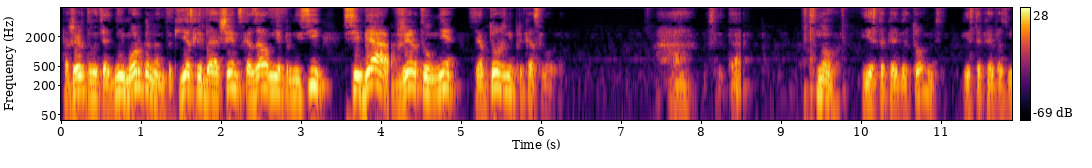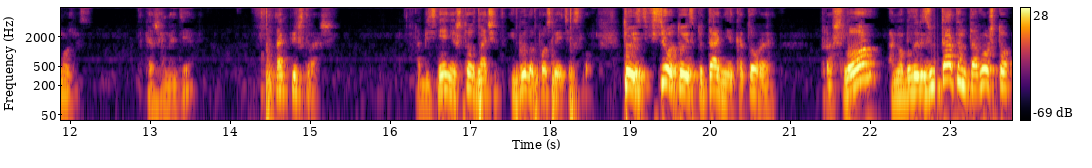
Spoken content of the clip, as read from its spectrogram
пожертвовать одним органом, так если бы Ашем сказал мне, принеси себя в жертву мне, я бы тоже не прикословил. А, если так, снова, есть такая готовность, есть такая возможность, скажи на деле. Так пишет Раши. Объяснение, что значит и было после этих слов. То есть все то испытание, которое прошло, оно было результатом того, что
